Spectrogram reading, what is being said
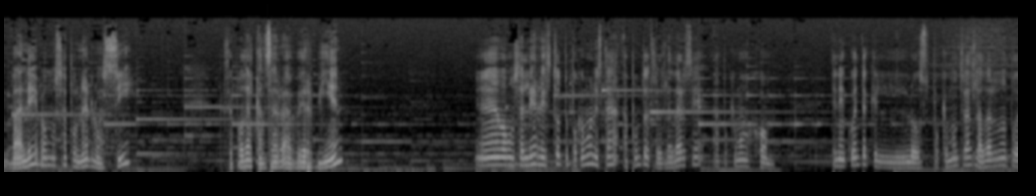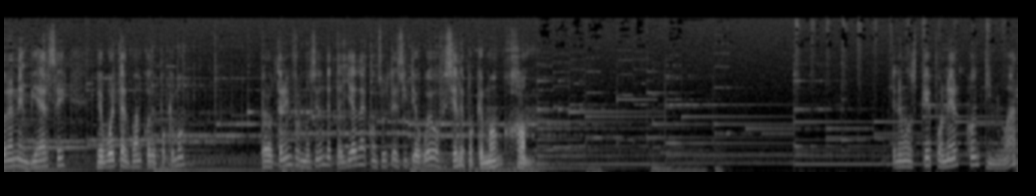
Vale, vamos a ponerlo así. Que se pueda alcanzar a ver bien. Eh, vamos a leer esto. Tu Pokémon está a punto de trasladarse a Pokémon Home. Ten en cuenta que los Pokémon trasladados no podrán enviarse de vuelta al banco de Pokémon. Para obtener información detallada, consulte el sitio web oficial de Pokémon Home. Tenemos que poner continuar.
